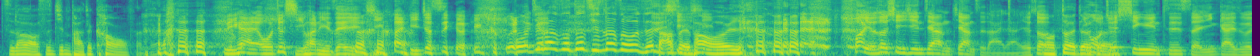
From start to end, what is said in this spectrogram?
指导老师金牌就靠我们了。你看，我就喜欢你这一点，奇怪，你就是有一股。我觉得说，这其实那时候我只是打嘴炮而已。不过有时候信心这样这样子来的，有时候对对，因为我觉得幸运之神应该是会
